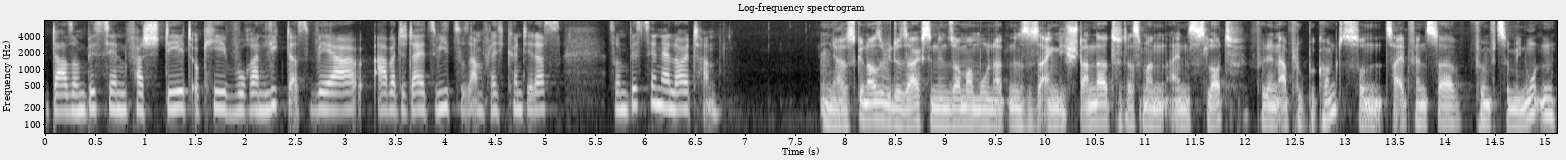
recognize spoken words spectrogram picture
da so ein bisschen versteht, okay, woran liegt das? Wer arbeitet da jetzt wie zusammen? Vielleicht könnt ihr das so ein bisschen erläutern. Ja, das ist genauso wie du sagst, in den Sommermonaten ist es eigentlich Standard, dass man einen Slot für den Abflug bekommt. So ein Zeitfenster, 15 Minuten.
